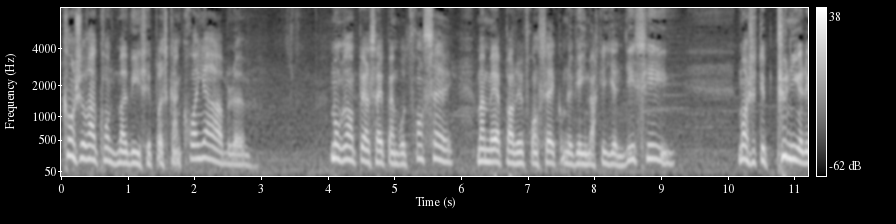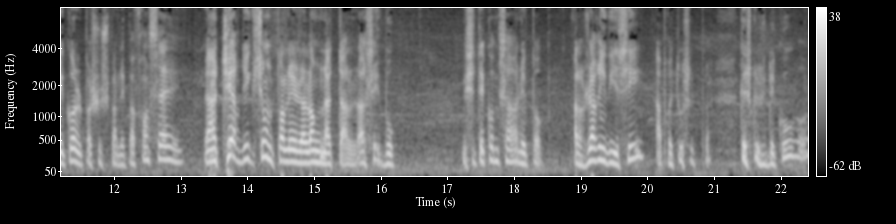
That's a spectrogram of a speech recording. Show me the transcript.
quand je raconte ma vie, c'est presque incroyable. Mon grand-père ne savait pas un mot de français. Ma mère parlait français comme les vieilles marquisiennes d'ici. Moi, j'étais puni à l'école parce que je ne parlais pas français. Interdiction de parler la langue natale. Ah, c'est beau. Mais c'était comme ça à l'époque. Alors j'arrive ici, après tout ce... Qu'est-ce que je découvre?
